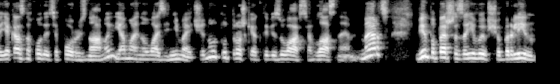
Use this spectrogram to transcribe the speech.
яка знаходиться поруч з нами. Я маю на увазі Німеччину. Тут трошки активізувався власне Мерц. Він, по перше, заявив, що Берлін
